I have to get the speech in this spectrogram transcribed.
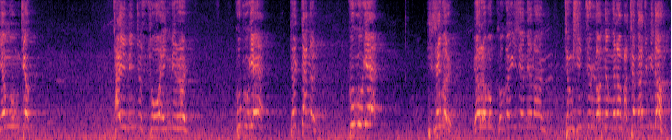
영웅적 자유민주 수호 행위를 구국의 결단을 구국의 희생을 여러분 그거 잊으면은 정신줄 놓는 거나 마찬가지입니다.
